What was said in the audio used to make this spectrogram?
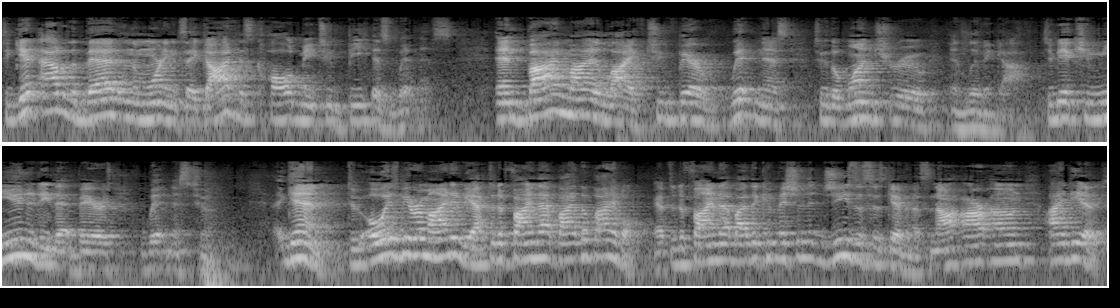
to get out of the bed in the morning and say, God has called me to be his witness and by my life to bear witness to the one true and living God, to be a community that bears witness to Him. Again, to always be reminded, we have to define that by the Bible. We have to define that by the commission that Jesus has given us, not our own ideas.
